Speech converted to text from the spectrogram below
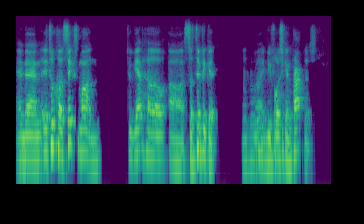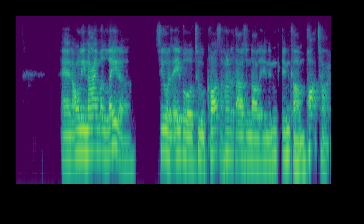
and then it took her six months to get her uh, certificate. Mhm. right, before she can practice. And only nine months later, she was able to cross a hundred thousand dollar in, in income part time.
